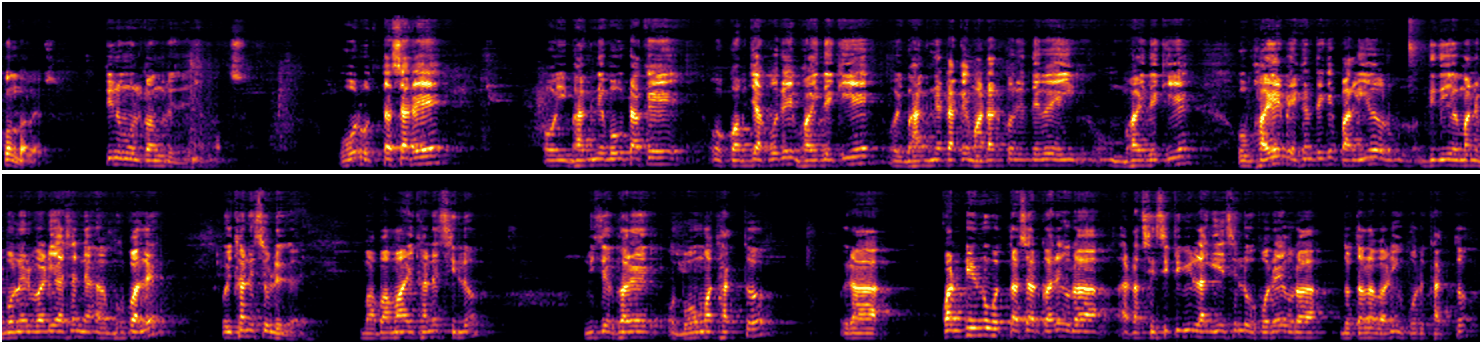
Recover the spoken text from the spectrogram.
কোন দলের? তৃণমূল কংগ্রেসের ওর অত্যাচারে ওই ভাগ্নে বউটাকে ও কবজা করে ভয় দেখিয়ে, ওই ভাগ্নেটাকে মার্ডার করে দেবে এই ভয় দেখিয়ে, ও ভয়ে এখান থেকে পালিয়ে ওর দিদি মানে বোনের বাড়ি না- ভোপালে, ওইখানে চলে যায়। বাবা মা এখানে ছিল। নিচের ঘরে বৌমা থাকতো। ওরা কন্টিনিউ অত্যাচার করে। ওরা একটা সিসিটিভি লাগিয়েছিল উপরে, ওরা দোতলা বাড়ি উপরে থাকতো।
